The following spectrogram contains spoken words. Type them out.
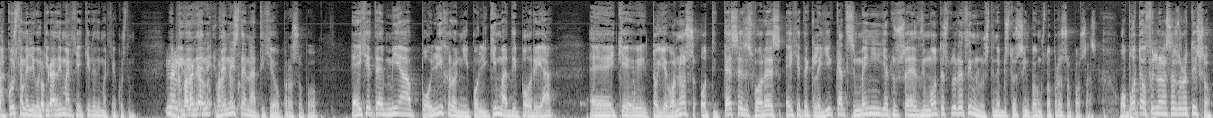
ακούστε με λίγο, κύριε Δήμαρχε, κύριε Δήμαρχε, ακούστε με. Ναι, ναι Επειδή δεν, δεν είστε ένα τυχαίο πρόσωπο, έχετε μια πολύχρονη, πολυκύμαντη πορεία ε, και το γεγονός ότι τέσσερις φορές έχετε εκλεγεί κάτι σημαίνει για τους ε, δημότες του Ρεθύμνου στην εμπιστοσύνη που έχουν στο πρόσωπό σας. Οπότε οφείλω να σας ρωτήσω,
